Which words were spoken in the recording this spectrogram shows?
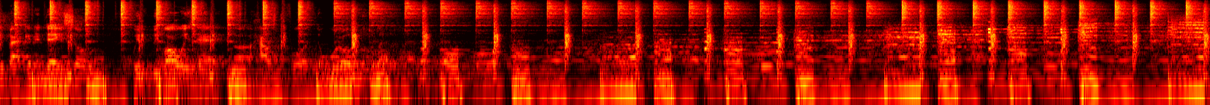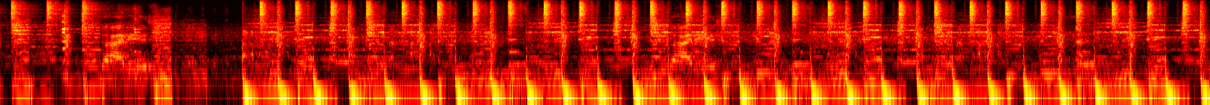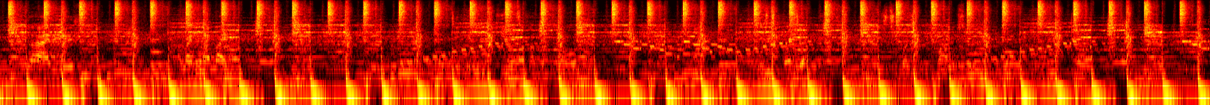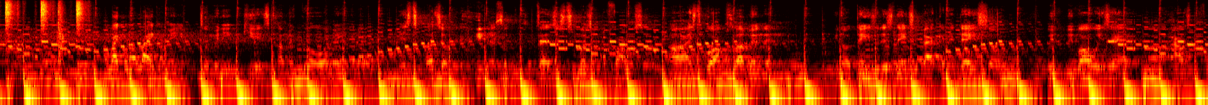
back in the day, so we, we've always had from the father. So uh, I used to go out clubbing and you know things of this nature back in the day. So we've, we've always had uh, a uh, house before.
